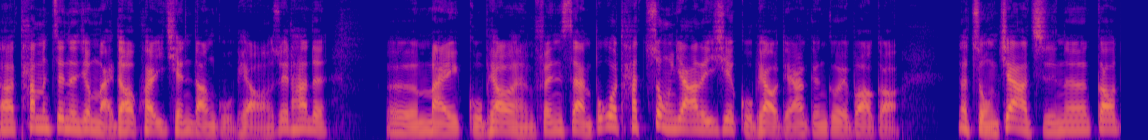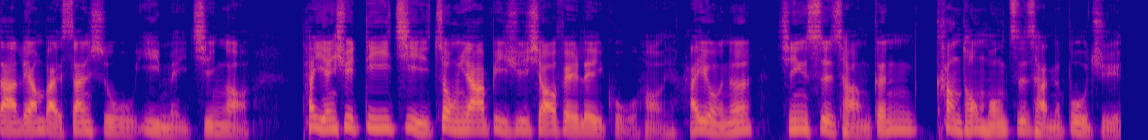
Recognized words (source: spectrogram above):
那他们真的就买到快一千档股票，所以他的呃买股票很分散。不过他重压的一些股票，等下跟各位报告。那总价值呢高达两百三十五亿美金啊！它延续第一季重压必须消费类股哈，还有呢新市场跟抗通膨资产的布局，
